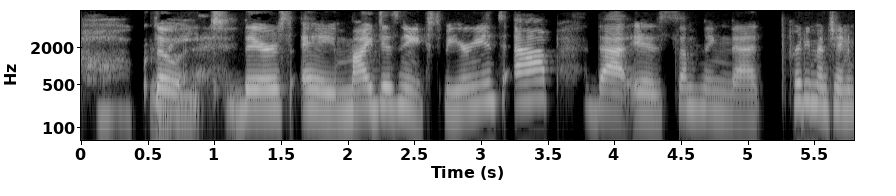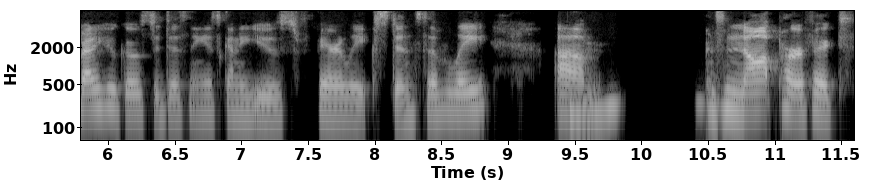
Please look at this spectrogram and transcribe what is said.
Oh, great. So there's a My Disney Experience app that is something that pretty much anybody who goes to Disney is going to use fairly extensively. Um, mm-hmm. It's not perfect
